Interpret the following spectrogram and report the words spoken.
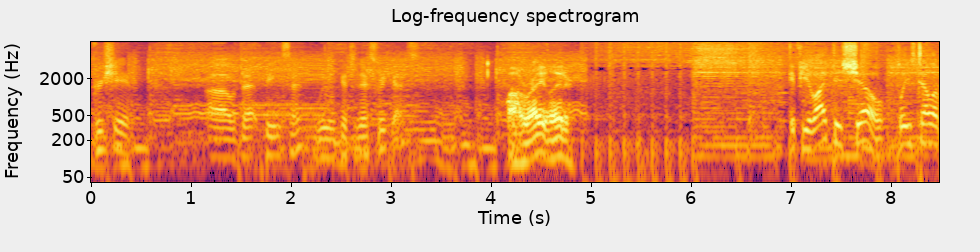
Appreciate it. Uh, with that being said, we will catch you next week, guys. All right, later. If you like this show, please tell a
